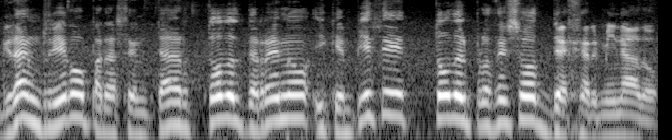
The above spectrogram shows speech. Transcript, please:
gran riego para sentar todo el terreno y que empiece todo el proceso de germinado.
